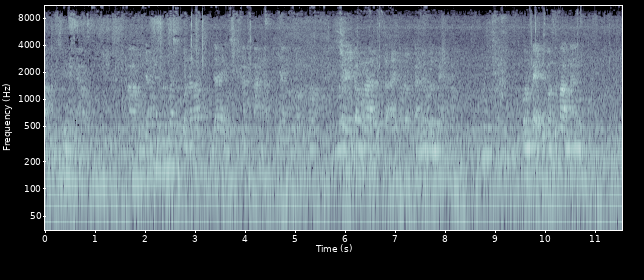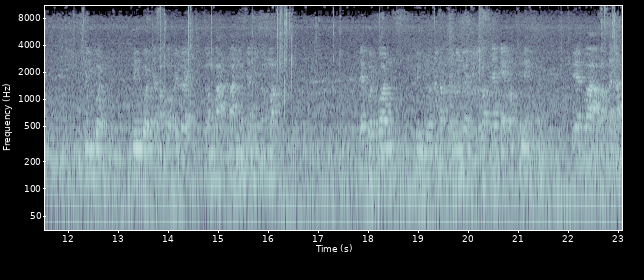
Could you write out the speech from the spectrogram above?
พอีกชื่อหนึ่งนะครับผมอยากให้เพื่อนๆทุกคนนะครับได้อ่านการอ่านเขียนก่อนก็ไม่มีคำว่าสายสำหรับการเริ่มต้นใหม่นะครับคนแปดเป็นคนสุภาพนั้นหนึ่งบทหนึ่งบทจะประกอบไปด้วยสองบาทบาทหนึ่งจะมีสองวรรคและบทกรหนึ่งบทนะครับจะมีด้วยวรรคได้แก่วรรคที่หนึ่งเรียกว่าวรรคสดับ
